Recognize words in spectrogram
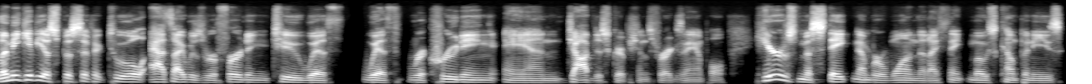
let me give you a specific tool as I was referring to with with recruiting and job descriptions, for example. Here's mistake number one that I think most companies,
